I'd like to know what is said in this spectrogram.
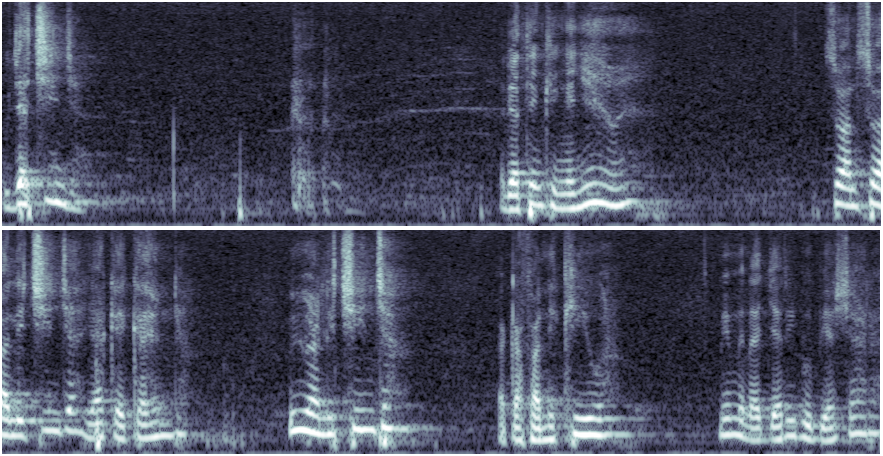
hujachinja. And are thinking enyewe so and so alichinja yake ikaenda, huyu alichinja akafanikiwa, mimi najaribu biashara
